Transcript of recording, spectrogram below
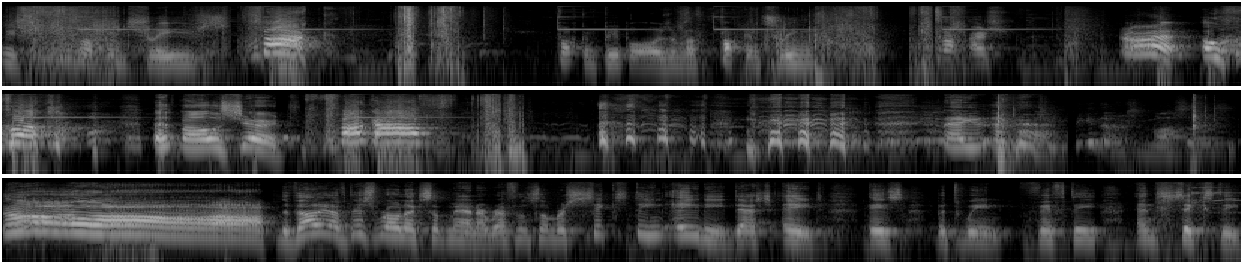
These fucking sleeves. Fuck! Fucking people always in my fucking sleeves. Fuckers. Ah! Oh fuck! That's my whole shirt. Fuck off! Next- Look at those muscles. Oh! The value of this Rolex Submariner, reference number 1680-8, is between 50 and 60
